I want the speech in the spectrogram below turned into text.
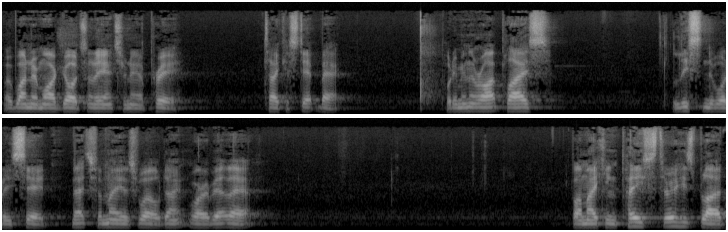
We're wondering why God's not answering our prayer. Take a step back, put Him in the right place, listen to what he said. That's for me as well. Don't worry about that. By making peace through his blood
